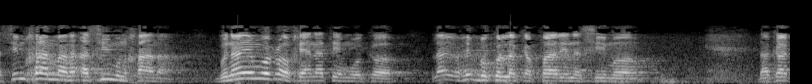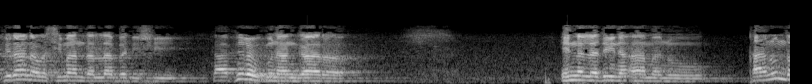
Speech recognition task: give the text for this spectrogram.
اسیم خان معنی اسیم خانه ګنایم وکړو خیانت یې وکړو لا يحب كل كفار نسیم دا کافرانه وسیمان د الله بدی شي کافر او ګناګار ان الذين امنوا قانون د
